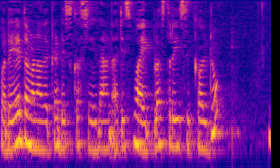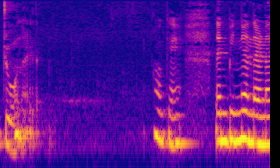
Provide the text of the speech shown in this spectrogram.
കുറേ തവണ അതൊക്കെ ഡിസ്കസ് ചെയ്താണ്. That is y plus three is equal to two എന്ന് എഴുതാം. ഓക്കെ ദെൻ പിന്നെ എന്താണ്?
